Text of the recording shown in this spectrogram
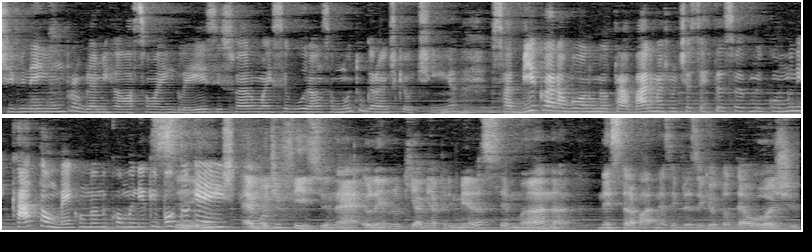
tive nenhum problema em relação a inglês. Isso era uma insegurança muito grande que eu tinha. Uhum. Eu sabia que eu era boa no meu trabalho, mas não tinha certeza se eu ia me comunicar tão bem como eu me comunico em Sim. português. É muito difícil, né? Eu lembro que a minha primeira semana nesse trabalho, nessa empresa que eu tô até hoje,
